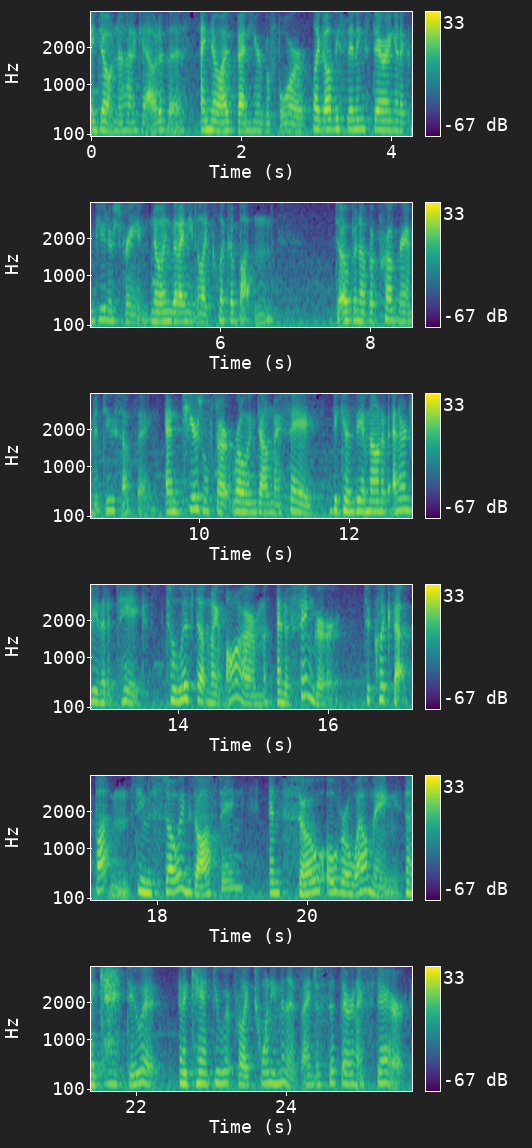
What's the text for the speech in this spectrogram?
I don't know how to get out of this. I know I've been here before. Like I'll be sitting staring at a computer screen knowing that I need to like click a button to open up a program to do something. And tears will start rolling down my face because the amount of energy that it takes to lift up my arm and a finger to click that button seems so exhausting and so overwhelming that I can't do it. And I can't do it for like 20 minutes. I just sit there and I stare.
